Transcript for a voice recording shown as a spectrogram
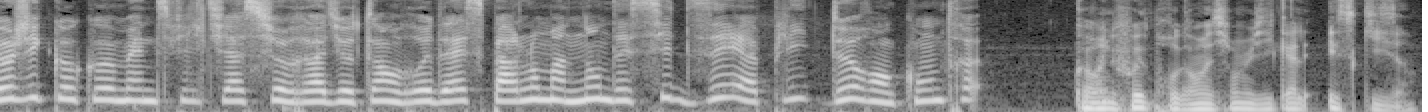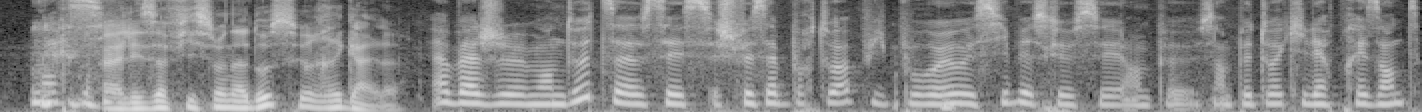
Logique Coco Mansfieldia sur Radio Temps Rodez. Parlons maintenant des sites et applis de rencontres. Encore une fois, une programmation musicale esquisse. Merci. Euh, les aficionados se régalent. Ah bah je m'en doute, c'est, c'est- je fais ça pour toi, puis pour eux aussi, parce que c'est un, peu, c'est un peu toi qui les représente.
